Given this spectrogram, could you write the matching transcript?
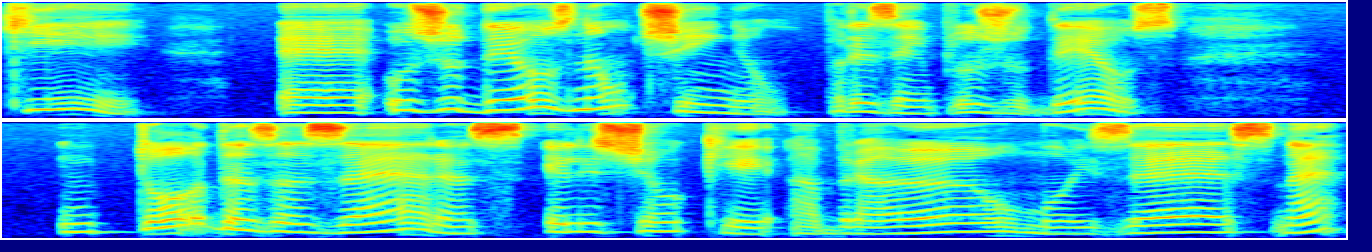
que é, os judeus não tinham. Por exemplo, os judeus, em todas as eras, eles tinham o quê? Abraão, Moisés, né?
